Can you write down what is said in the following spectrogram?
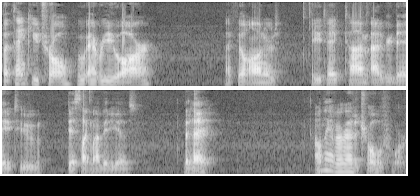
But thank you, troll, whoever you are. I feel honored that you take time out of your day to dislike my videos. But hey, I don't think I've ever had a troll before.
